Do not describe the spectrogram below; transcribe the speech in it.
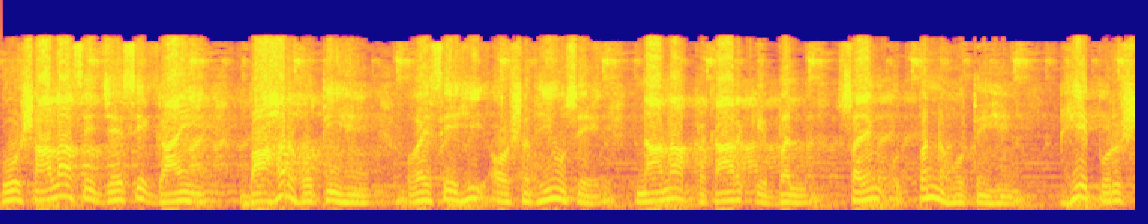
गोशाला से जैसे गायें बाहर होती हैं, वैसे ही औषधियों से नाना प्रकार के बल स्वयं उत्पन्न होते हैं। हे पुरुष,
